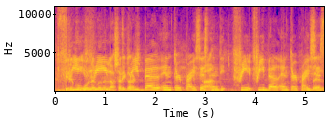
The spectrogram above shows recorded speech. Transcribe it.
Pinagkukunan mo ng luxury cars? Freebell Enterprises Ha? and the, Free Freebell Enterprises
